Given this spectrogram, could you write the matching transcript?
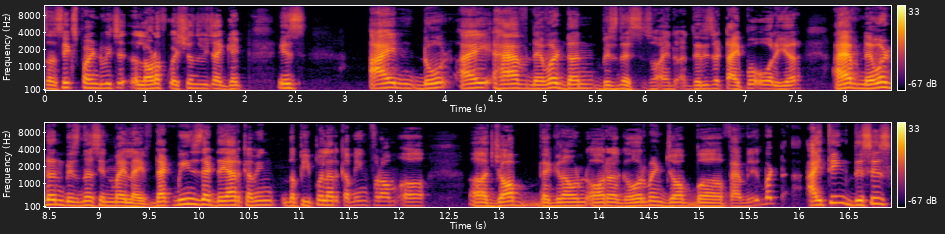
the sixth point which a lot of questions which i get is i don't i have never done business. So I, there is a typo over here. I have never done business in my life. That means that they are coming the people are coming from a a job background or a government job uh, family. But i think this is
